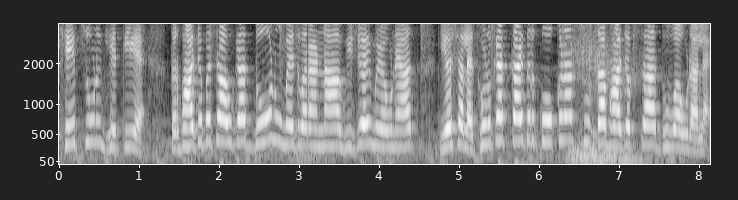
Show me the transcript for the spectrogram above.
खेचून घेतली आहे. तर भाजपच्या अवघ्या दोन उमेदवारांना विजय मिळवण्यात यश आलाय. थोडक्यात काय? तर कोकणात सुद्धा भाजपचा धुवा उडालाय.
